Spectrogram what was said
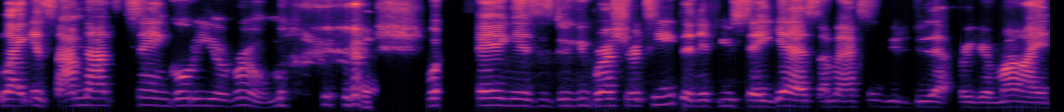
Like it's I'm not saying go to your room. what I'm saying is is do you brush your teeth? And if you say yes, I'm asking you to do that for your mind.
